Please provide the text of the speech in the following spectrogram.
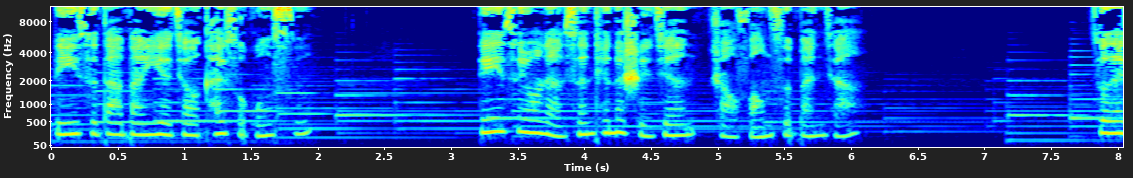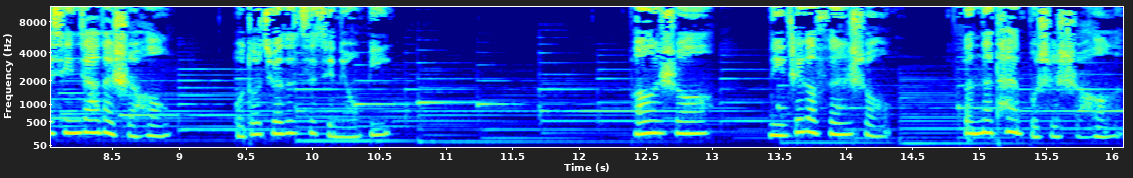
第一次大半夜叫开锁公司，第一次用两三天的时间找房子搬家。坐在新家的时候，我都觉得自己牛逼。朋友说：“你这个分手，分的太不是时候了。”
